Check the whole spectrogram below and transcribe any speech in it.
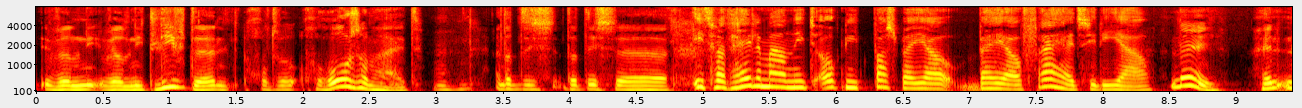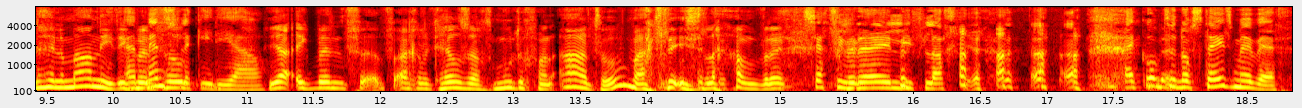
wil, niet, wil niet liefde, God wil gehoorzaamheid. Mm -hmm. En dat is... Dat is uh... Iets wat helemaal niet, ook niet past bij, jou, bij jouw vrijheidsideaal. Nee, He helemaal niet. Ik een ben menselijk veel, ideaal. Ja, ik ben eigenlijk heel zachtmoedig van aard, hoor. Maar de islam brengt... Zegt hij weer een heel lief lachje. hij komt nee. er nog steeds mee weg.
